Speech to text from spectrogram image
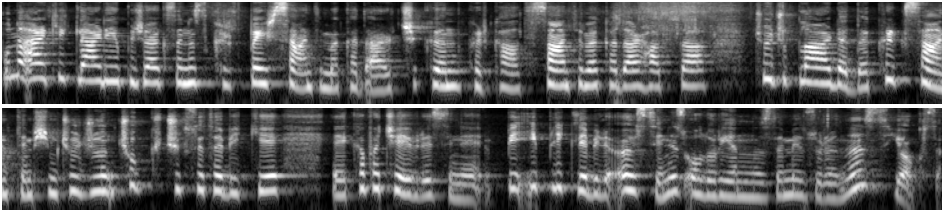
Bunu erkeklerde yapacaksanız 45 santime kadar çıkın. 46 santime kadar hatta çocuklarda da 40 santim. Şimdi çocuğun çok küçükse tabii ki e, kafa çevresini bir iplikle bile ölçseniz olur yanınızda mezuranız yoksa.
